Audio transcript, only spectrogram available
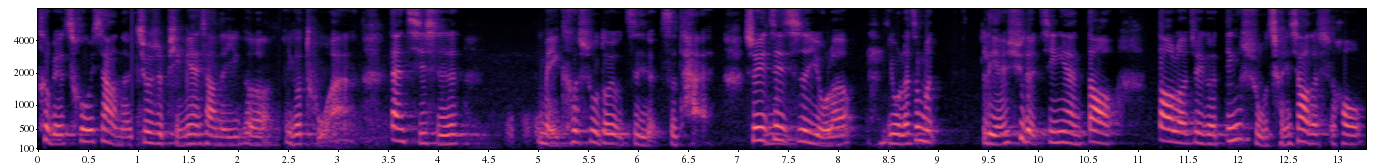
特别抽象的，就是平面上的一个一个图案，但其实。每棵树都有自己的姿态，所以这次有了有了这么连续的经验，到到了这个丁属成效的时候，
